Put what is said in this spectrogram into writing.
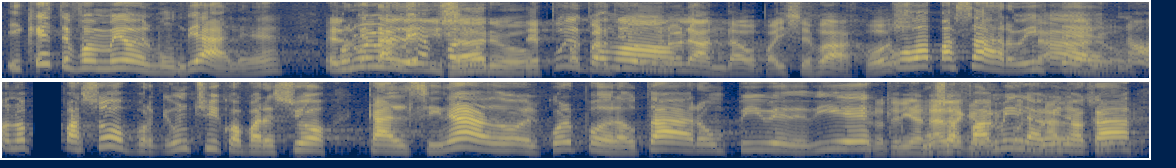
y que este fue en medio del mundial, ¿eh? El Porque 9 de diciembre, Claro. después del partido como- con Holanda o Países Bajos, ¿Cómo va a pasar, viste? Claro. No, no pasó porque un chico apareció calcinado, el cuerpo de Lautaro, un pibe de 10, Que no tenía nada que ver con familia nada, vino acá, sí.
